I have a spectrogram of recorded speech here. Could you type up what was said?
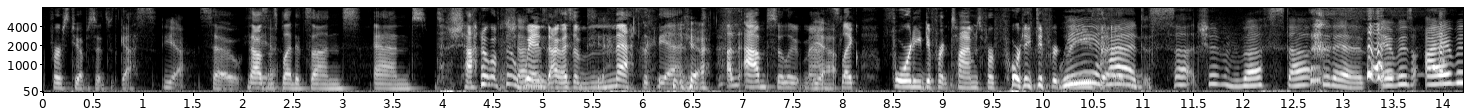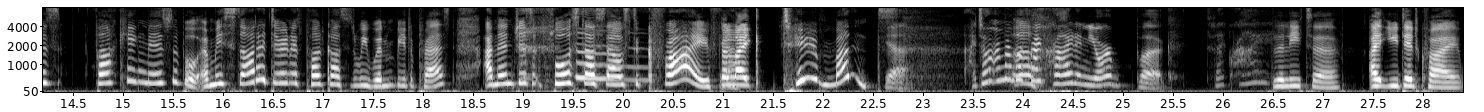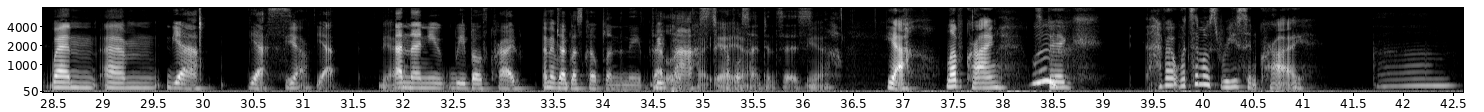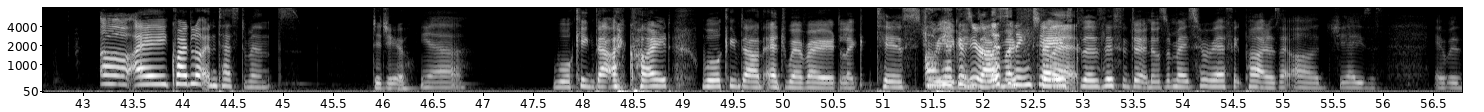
first two episodes with guests. Yeah. So Thousand yeah. Splendid Suns and The Shadow of the Shadows Wind. I was a mess at the end. Yeah. An absolute mess. Yeah. Like 40 different times for 40 different We reasons. We had such a rough start to this. it was I was fucking miserable. And we started doing this podcast so we wouldn't be depressed and then just forced ourselves to cry for Yeah. like two months. Yeah. I don't remember if I cried in your book. Did I cry? Lolita. I, you did cry when um Yeah. Yes. yeah. Yeah. Yeah. And then you, we both cried. And then- Douglas Coupland in the that last cried, yeah, couple yeah. sentences. yeah. Yeah. Love crying. It's Woo. big. How about what's the most recent cry? Um, oh, I cried a lot in Testaments. Did you? Yeah. Walking down, I cried walking down Edgware Road, like tears Oh, streaming yeah, 'cause you were down listening my to face it. because I was listening to it, and it was the most horrific part. I was like, oh Jesus, it was.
